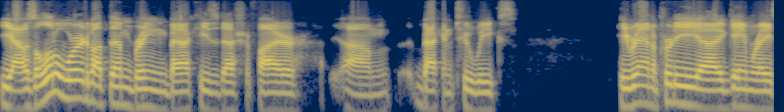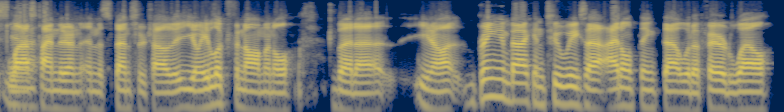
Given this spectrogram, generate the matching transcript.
Yeah, I was a little worried about them bringing back He's a Dash of Fire um, back in two weeks. He ran a pretty uh, game race yeah. last time there in, in, the Spencer trial. You know, he looked phenomenal, but uh, you know, bringing him back in two weeks, I, I don't think that would have fared well.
